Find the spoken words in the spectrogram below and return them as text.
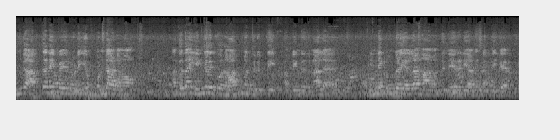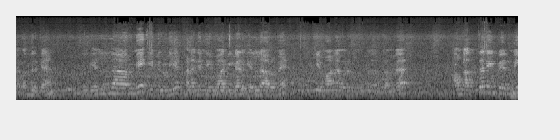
உங்க அத்தனை பேருடையும் கொண்டாடணும். அதுதான் எங்களுக்கு ஒரு ஆத்ம திருப்தி அப்படின்றதுனால இன்னைக்கு உங்களை எல்லாம் நான் வந்து நேரடியாக சந்திக்க இருக்கிற வந்திருக்கேன். இவங்க எல்லாருமே எங்களுடைய கழக நிர்வாகிகள் எல்லாருமே முக்கியமான ஒரு உறுப்பினர் இருக்கிறவங்க அவங்க அத்தனை பேருமே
